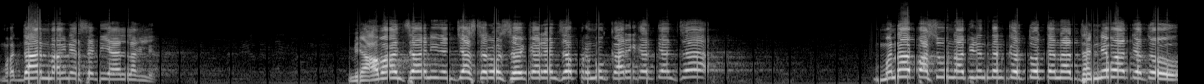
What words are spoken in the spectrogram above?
मतदान मागण्यासाठी यायला लागले. मी आव्हानचं आणि त्यांच्या सर्व सहकाऱ्यांचं प्रमुख कार्यकर्त्यांचं मनापासून अभिनंदन करतो त्यांना धन्यवाद देतो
